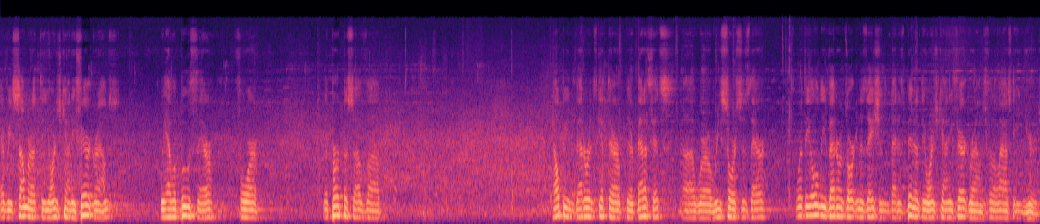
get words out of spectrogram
every summer at the Orange County Fairgrounds, we have a booth there for the purpose of uh, helping veterans get their, their benefits. Uh, where a resources there. We're the only veterans organization that has been at the Orange County Fairgrounds for the last eight years.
